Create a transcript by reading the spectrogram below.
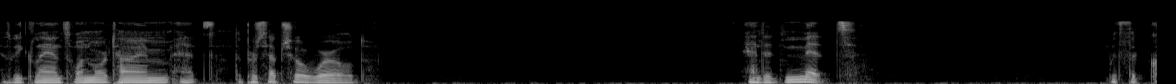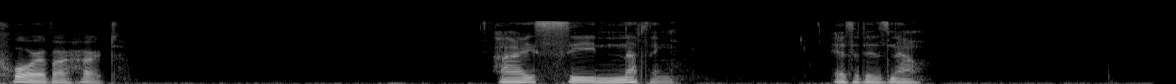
as we glance one more time at the perceptual world and admit with the core of our heart I see nothing as it is now.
